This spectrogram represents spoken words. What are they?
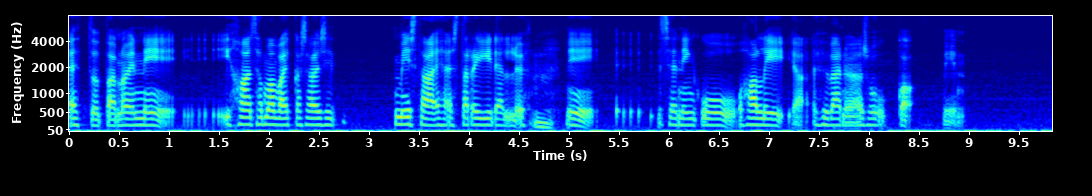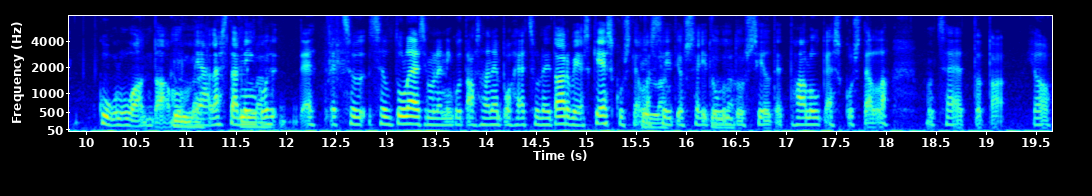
Että tota noin, niin ihan sama vaikka sä olisit mistä aiheesta riidellyt, Mm. niin se niin kuin hali ja hyvän yön suukko, niin kuuluu antaa mun Kyllä, mielestä. kyllä. Niin kuin, että et sul, sul tulee semmoinen niin tasainen pohja, että sun ei tarvi edes keskustella Kyllä, siitä, jos ei kyllä. tuntu siltä, että haluaa keskustella. Mutta se, että tota, joo.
